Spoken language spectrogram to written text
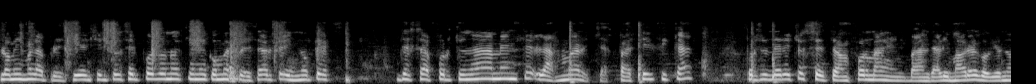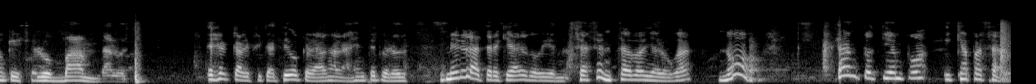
Lo mismo la presidencia, entonces el pueblo no tiene cómo expresarse, sino que desafortunadamente las marchas pacíficas por sus derechos se transforman en vandalismo. Ahora el gobierno que dice los vándalos es el calificativo que le dan a la gente, pero mire la terquedad del gobierno. ¿Se ha sentado a dialogar? No. Tanto tiempo y ¿qué ha pasado?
